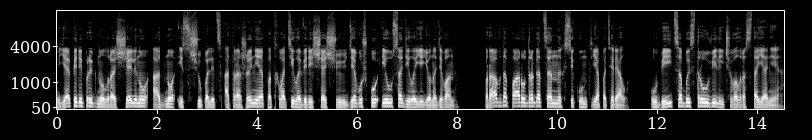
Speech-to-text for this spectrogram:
Я перепрыгнул расщелину, одно из щупалец отражения подхватило верещащую девушку и усадило ее на диван. Правда, пару драгоценных секунд я потерял. Убийца быстро увеличивал расстояние.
